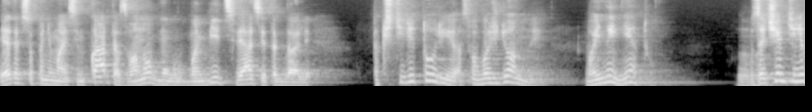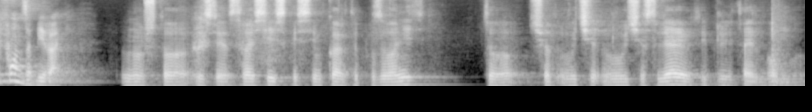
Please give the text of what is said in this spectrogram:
Я это все понимаю. Сим-карта, звонок могут бомбить, связь и так далее. Так с территории освобожденные. Войны нету. ну, Зачем телефон забирать? Ну что, если с российской сим-карты позвонить, то что-то вычисляют и прилетает бомба.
